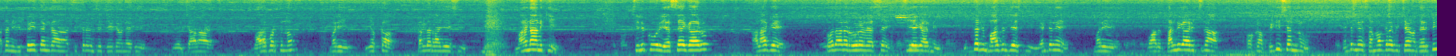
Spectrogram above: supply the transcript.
అతన్ని విపరీతంగా చిత్రహింస చేయడం అనేది మేము చాలా బాధపడుతున్నాం. మరి ఈ యొక్క కళ్ళ రాజేసి మరణానికి చిలుకూరు ఎస్ఐ గారు అలాగే కోదాడ రూరల్ ఎస్ఐ సిఐ గారిని ఇద్దరిని బాధ్యులు చేసి వెంటనే మరి వారు తల్లి గారు ఇచ్చిన ఒక పిటిషన్ను వెంటనే సమగ్ర విచారణ జరిపి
